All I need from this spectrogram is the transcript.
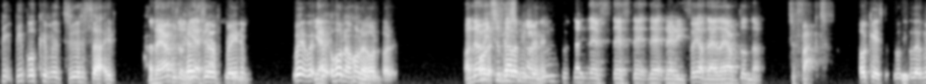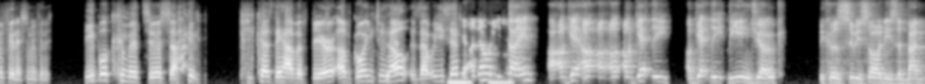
pe- people commit suicide And they have done, because yes, they're afraid of. Wait, wait, Yeah, wait hold on, hold on, hold on. I know Hold it's on, a you gotta let me misnomer, but they, they're, they're, they're, they're, in fear there. They have done that. It's a fact. Okay, so let me finish. Let me finish. People commit suicide because they have a fear of going to hell. Is that what you said? Yeah, I know what you're saying. I'll get, I, I, I get the, I'll get the, the in joke because suicide is a bad,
